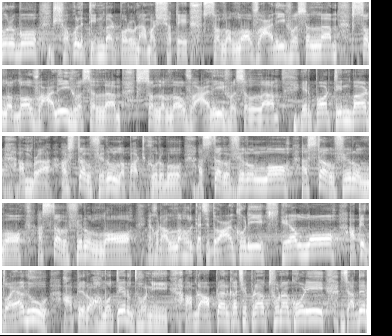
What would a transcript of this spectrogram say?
করব, সকলে তিনবার পড়ুন আমার সাথে। সাল্লাহ আলী ওয়াসাল্লাম সাল্লাহ আলী ওয়াসাল্লাম সাল্লাহ আলী ওয়াসাল্লাম। এরপর তিনবার আমরা আস্তাগ ফেরুল্লাহ পাঠ করব। আস্তাগ ফেরুল্লাহ আস্তাগ ফেরুল্লাহ আস্তাগ ফেরুল্লাহ এখন আল্লাহর কাছে দোয়া করি, হে আল্লাহ, আপনি দয়ালু আপনি রহমতের ধ্বনি। আমরা আপনার কাছে প্রার্থনা করি, যাদের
